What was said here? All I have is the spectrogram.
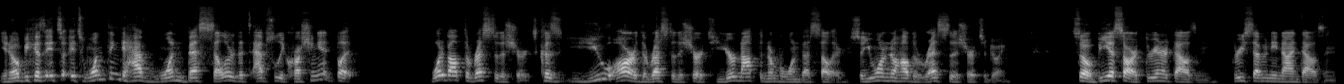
You know, because it's it's one thing to have one bestseller that's absolutely crushing it, but what about the rest of the shirts? Because you are the rest of the shirts. You're not the number one bestseller. So you want to know how the rest of the shirts are doing. So BSR 300,000, 379,000,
